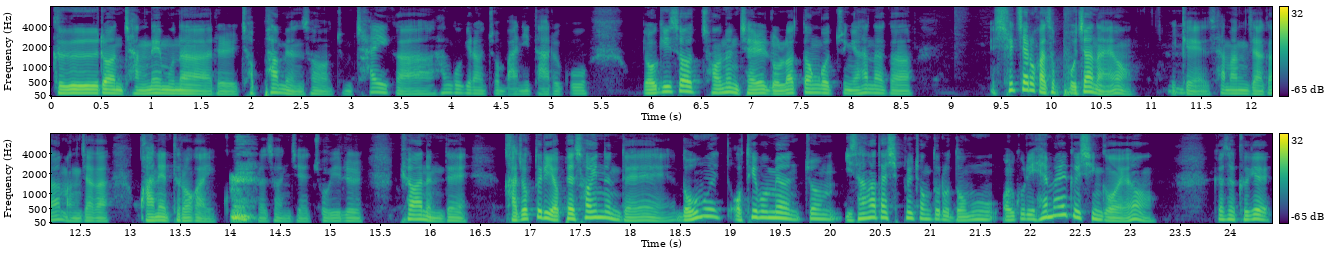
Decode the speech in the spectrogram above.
그런 장례 문화를 접하면서 좀 차이가 한국이랑 좀 많이 다르고 여기서 저는 제일 놀랐던 것 중에 하나가 실제로 가서 보잖아요. 이렇게 사망자가 망자가 관에 들어가 있고 그래서 이제 조의를 표하는데 가족들이 옆에 서 있는데 너무 어떻게 보면 좀 이상하다 싶을 정도로 너무 얼굴이 해맑으신 거예요. 그래서 그게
